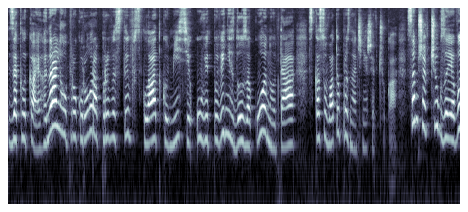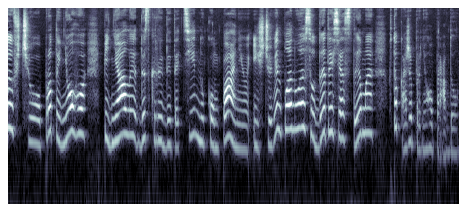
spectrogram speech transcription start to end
закликає генерального прокурора привести в склад комісії у відповідність до закону та скасувати призначення Шевчука. Сам Шевчук заявив, що проти нього підняли дискредитаційну кампанію і що він планує судитися з тими, хто каже про нього правду.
